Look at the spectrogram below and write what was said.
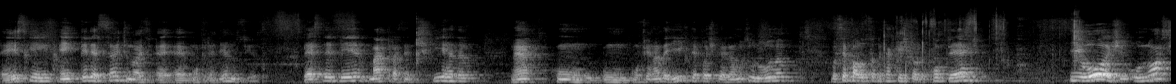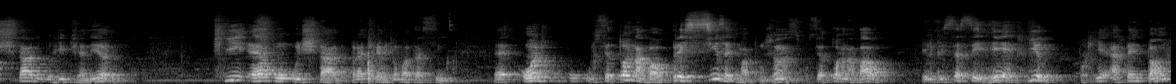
É isso que é interessante nós é, é, compreendermos isso. PSDB, mais para a centro-esquerda, né, com, com, com o Fernando Henrique, depois pegamos o Lula. Você falou sobre essa questão do Comperg. E hoje, o nosso estado do Rio de Janeiro, que é um, um estado, praticamente, vamos botar assim, é, onde o, o, setor naval precisa de uma pujança, o setor naval, ele precisa ser reerguido, porque até então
